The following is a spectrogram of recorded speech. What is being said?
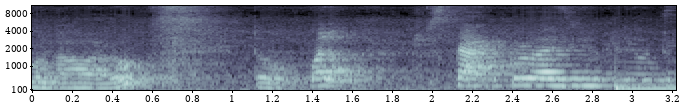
বনাওঁ আৰু। তো বলক ষ্টাৰ্ট কৰোঁ আজিৰ ভিডিঅ'টো।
